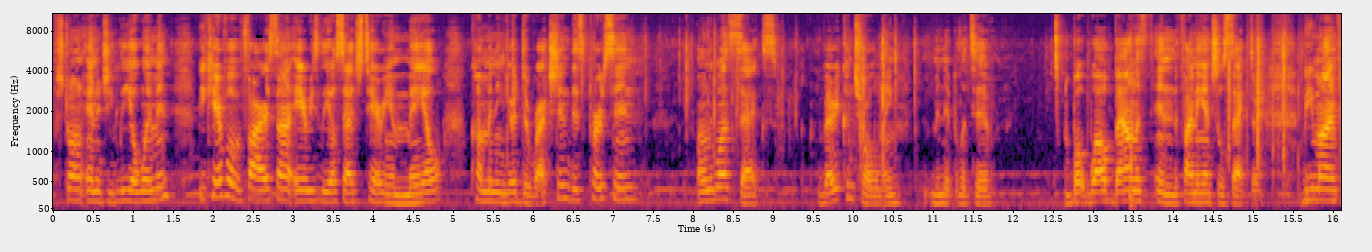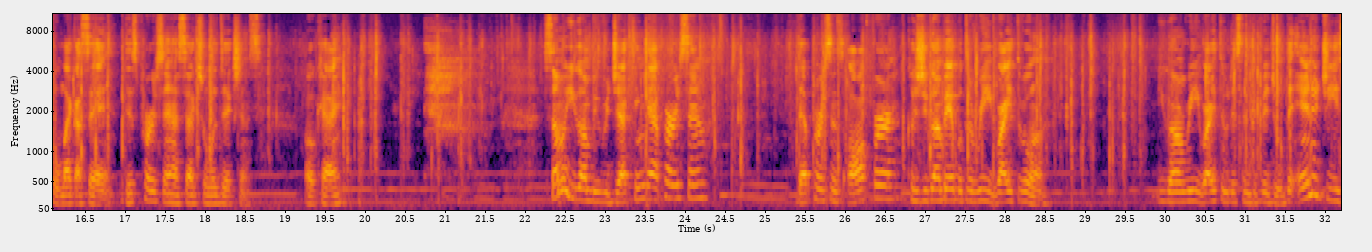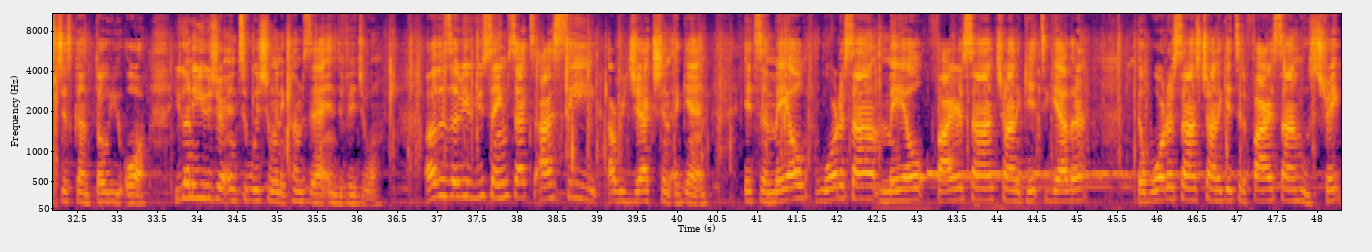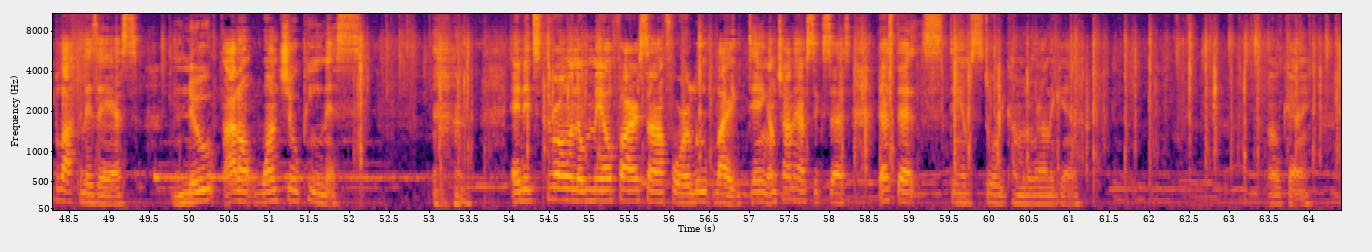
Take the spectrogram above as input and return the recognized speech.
Strong energy Leo women. Be careful of a fire sign, Aries, Leo, Sagittarius male coming in your direction. This person only wants sex. Very controlling, manipulative, but well balanced in the financial sector be mindful, like I said, this person has sexual addictions. Okay? Some of you to be rejecting that person, that person's offer, because you're to be able to read right through them. You're to read right through this individual. The energy is just to throw you off. You're to use your intuition when it comes to that individual. Others of you, if you same sex, I see a rejection again. It's a male water sign, male fire sign trying to get together the water sign's trying to get to the fire sign who's straight blocking his ass. Nope, I don't want your penis. and it's throwing the male fire sign for a loop like, dang, I'm trying to have success. That's that damn story coming around again. Okay.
